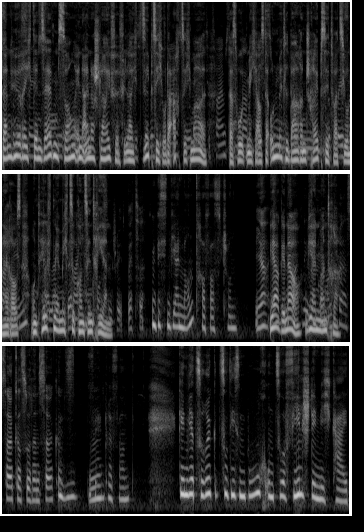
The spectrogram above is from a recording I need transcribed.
Dann höre ich denselben Song in einer Schleife, vielleicht 70 oder 80 Mal. Das holt mich aus der unmittelbaren Schreibsituation heraus und hilft mir, mich zu konzentrieren. Ein bisschen wie ein Mantra fast schon. Ja, ja genau, wie ein Mantra. Circles within circles. Mhm. Sehr mhm. interessant. Gehen wir zurück zu diesem Buch und zur Vielstimmigkeit.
